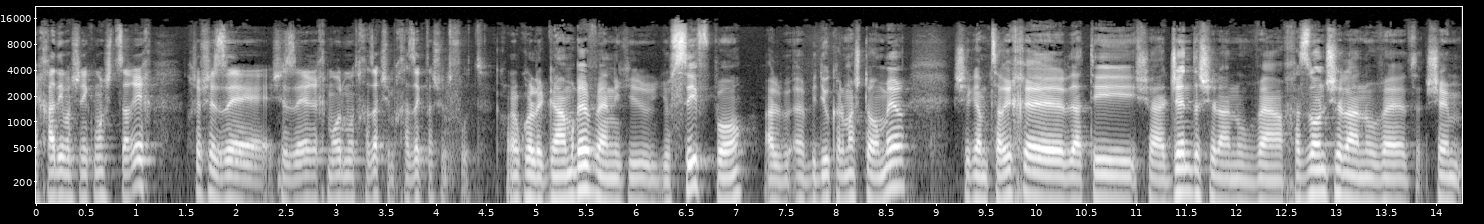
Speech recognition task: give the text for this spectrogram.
אחד עם השני כמו שצריך, אני חושב שזה, שזה ערך מאוד מאוד חזק שמחזק את השותפות. קודם כל לגמרי, ואני כאילו אוסיף פה, על, בדיוק על מה שאתה אומר, שגם צריך אה, לדעתי שהאג'נדה שלנו והחזון שלנו, שהם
